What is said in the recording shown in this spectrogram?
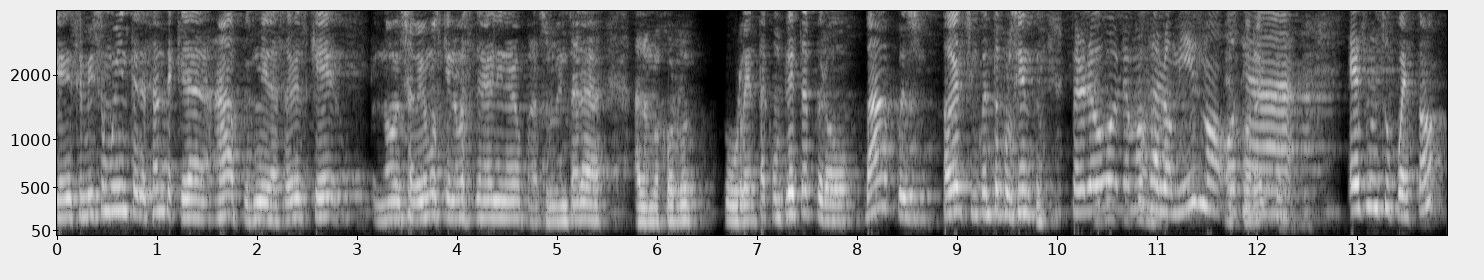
Eh, se me hizo muy interesante que era, ah, pues mira, ¿sabes qué? No, sabemos que no vas a tener dinero para solventar a, a lo mejor tu renta completa, pero va, pues paga el 50%. Pero luego volvemos a lo mismo, o sea, es un supuesto.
